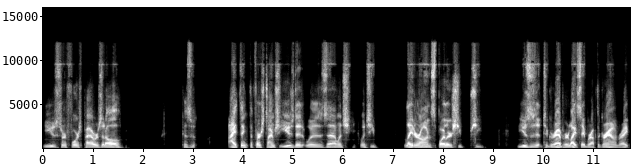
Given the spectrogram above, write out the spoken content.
used her force powers at all, because I think the first time she used it was uh, when she when she later on spoilers she she uses it to grab her lightsaber off the ground, right?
